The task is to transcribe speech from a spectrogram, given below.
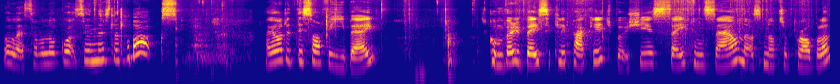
Well, let's have a look what's in this little box. I ordered this off eBay. It's come very basically packaged, but she is safe and sound. That's not a problem.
